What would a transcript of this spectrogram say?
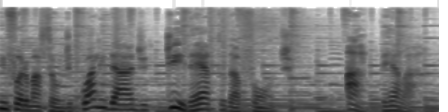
Informação de qualidade direto da fonte. Até lá.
